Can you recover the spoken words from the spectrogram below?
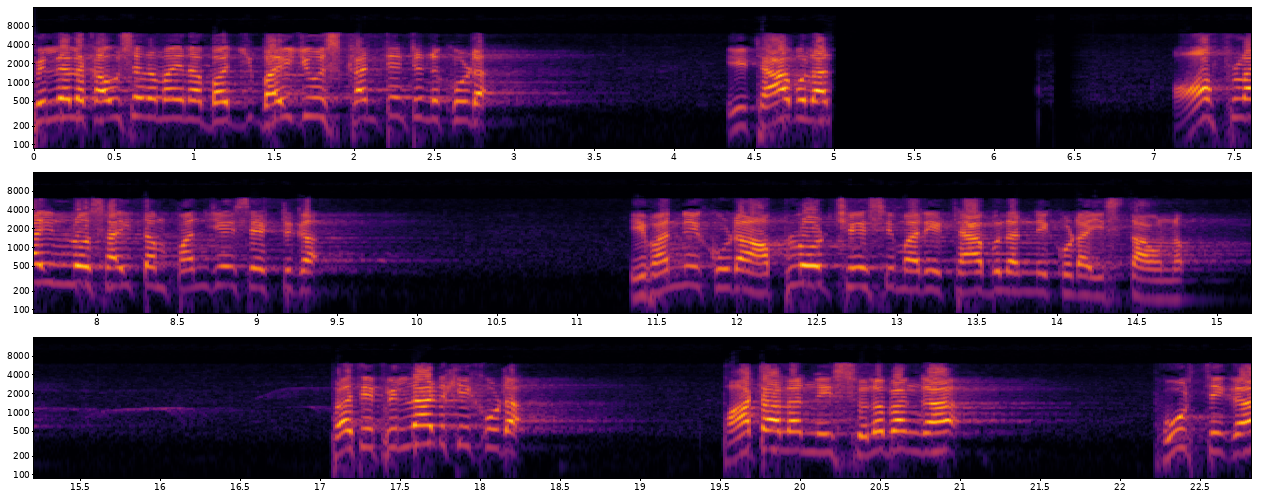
పిల్లలకు అవసరమైన బైజూస్ కంటెంట్ను కూడా ఈ ట్యాబుల ఆఫ్లైన్లో సైతం పనిచేసేట్టుగా ఇవన్నీ కూడా అప్లోడ్ చేసి మరి ట్యాబులన్నీ కూడా ఇస్తా ఉన్నాం. ప్రతి పిల్లాడికి కూడా పాఠాలన్నీ సులభంగా పూర్తిగా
